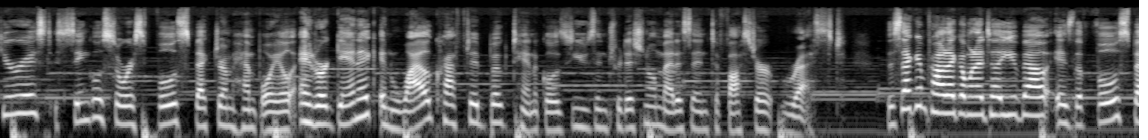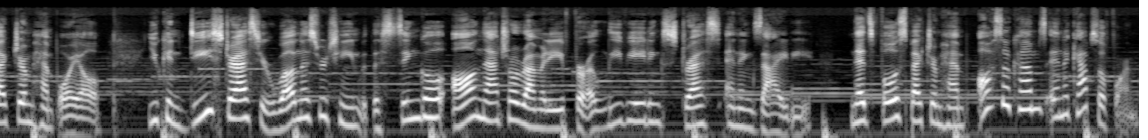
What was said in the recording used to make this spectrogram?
purest single source full spectrum hemp oil and organic and wild crafted botanicals used in traditional medicine to foster rest. The second product I want to tell you about is the full spectrum hemp oil. You can de stress your wellness routine with a single, all natural remedy for alleviating stress and anxiety. Ned's full spectrum hemp also comes in a capsule form.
